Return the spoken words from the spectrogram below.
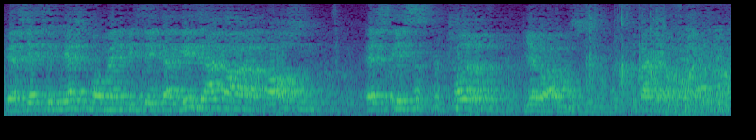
Wer es jetzt im ersten Moment nicht sehen kann, gehen Sie einfach mal nach draußen. Es ist toll hier bei uns. Danke.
